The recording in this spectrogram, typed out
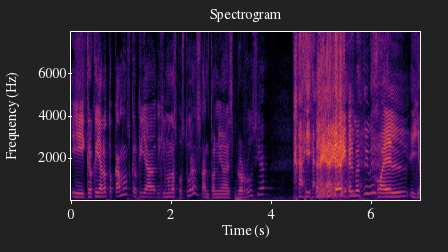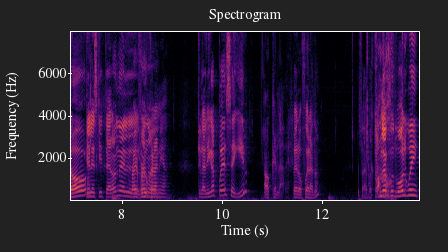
Y creo que ya lo tocamos, creo que ya dijimos las posturas. Antonio es pro Rusia, Ay, ay, Ay, ay. ay, ay, cálmate, güey. Joel y yo. Que les quitaron el... Bueno, Ucrania. Que la liga puede seguir, Ok, la ver. pero fuera, ¿no? O sea, pues de fútbol, güey.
